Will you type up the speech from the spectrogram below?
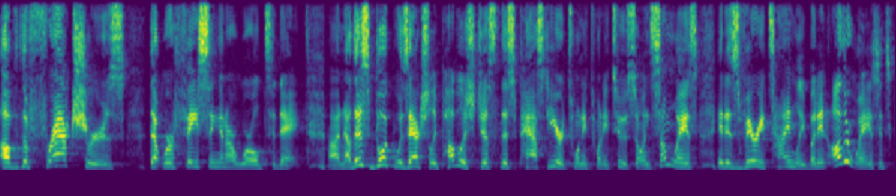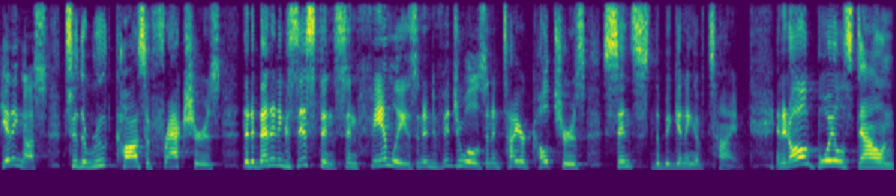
of the fractures that we're facing in our world today. Uh, now, this book was actually published just this past year, 2022. So, in some ways, it is very timely, but in other ways, it's getting us to the root cause of fractures that have been in existence in families and individuals and entire cultures since the beginning of time. And it all boils down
